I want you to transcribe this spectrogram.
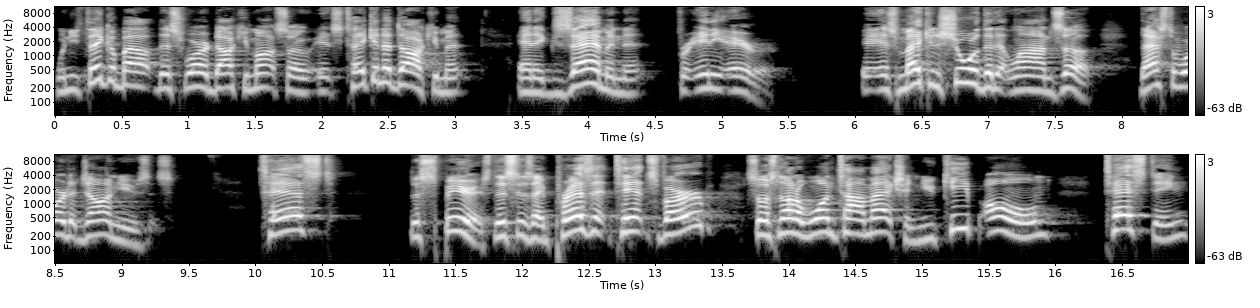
when you think about this word documazo, it's taking a document and examining it for any error. It's making sure that it lines up. That's the word that John uses. Test the spirits. This is a present tense verb, so it's not a one time action. You keep on testing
